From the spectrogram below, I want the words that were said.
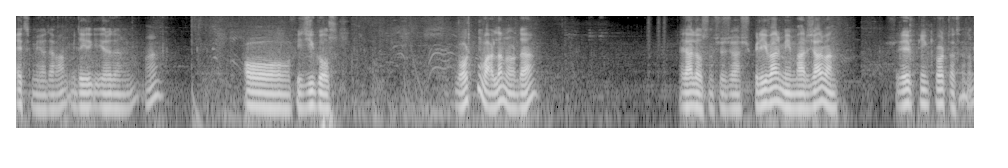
Etmiyor devam. Bir de geri dönelim. Ha? Oo, Fiji Ghost. Ward mu var lan orada? Helal olsun çocuğa. Şu kuleyi vermeyeyim bari Jarvan. Şuraya pink ward atalım.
